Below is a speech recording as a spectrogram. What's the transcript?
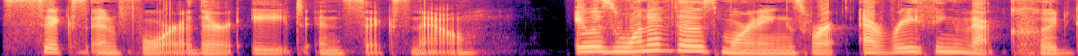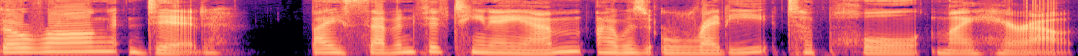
six and four. They're eight and six now. It was one of those mornings where everything that could go wrong did. By 7:15 a.m., I was ready to pull my hair out.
